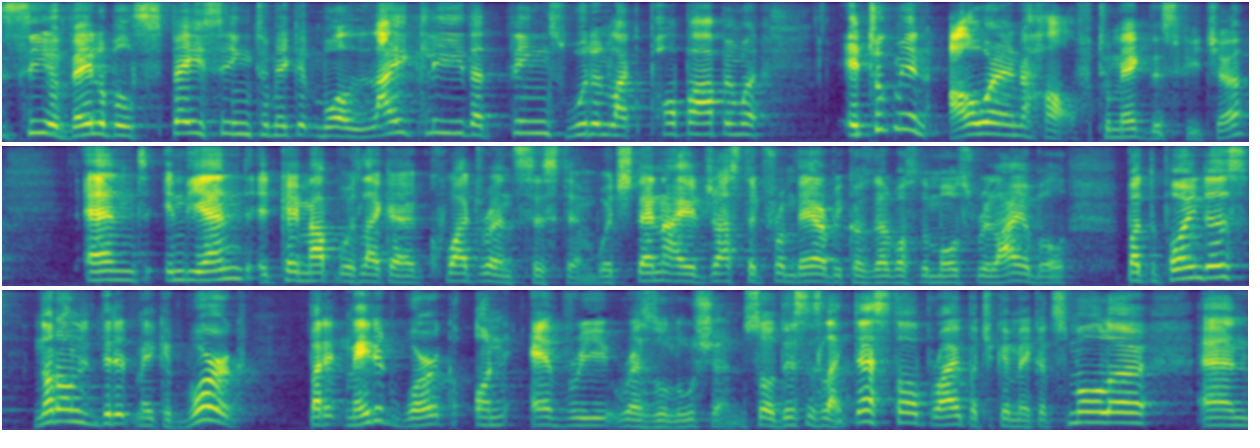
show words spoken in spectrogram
see available spacing to make it more likely that things wouldn't like pop up and what. It took me an hour and a half to make this feature. And in the end, it came up with like a quadrant system, which then I adjusted from there because that was the most reliable. But the point is, not only did it make it work, but it made it work on every resolution. So this is like desktop, right? But you can make it smaller and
